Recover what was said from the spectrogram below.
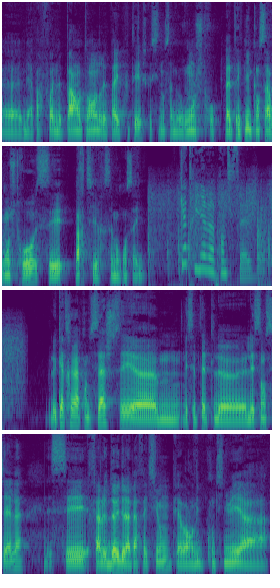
euh, mais à parfois ne pas entendre et pas écouter, parce que sinon ça me ronge trop. La technique quand ça ronge trop, c'est partir, c'est mon conseil. Quatrième apprentissage. Le quatrième apprentissage, c'est euh, et c'est peut-être l'essentiel, c'est faire le deuil de la perfection, puis avoir envie de continuer à,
